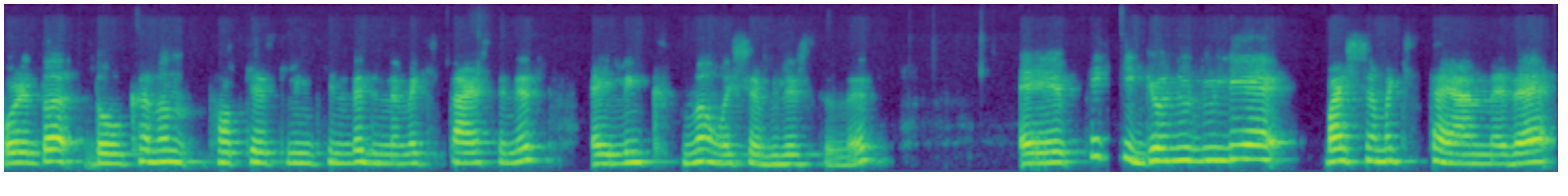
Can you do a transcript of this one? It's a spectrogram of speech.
Bu arada Doğukan'ın podcast linkini de dinlemek isterseniz e, link kısmına ulaşabilirsiniz. E, peki gönüllülüğe başlamak isteyenlere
